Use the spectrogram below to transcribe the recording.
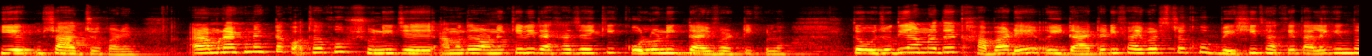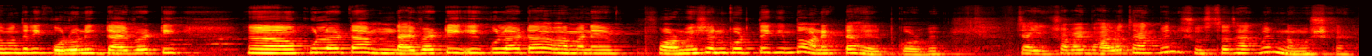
ইয়ে সাহায্য করে। আর আমরা এখন একটা কথা খুব শুনি যে, আমাদের অনেকেরই দেখা যায় কি কোলোনিক ডাইভার্টিকুলা তো যদি আমাদের খাবারে ওই ডায়েটারি ফাইবার্সটা খুব বেশি থাকে, তাহলে কিন্তু আমাদের এই কোলোনিক ডাইভার্টি কুলাটা ডাইভার্টি এই কুলাটা মানে ফর্মেশন করতে কিন্তু অনেকটা হেল্প করবে। যাই হোক সবাই ভালো থাকবেন সুস্থ থাকবেন নমস্কার।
